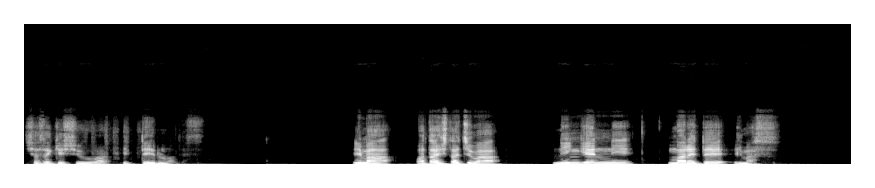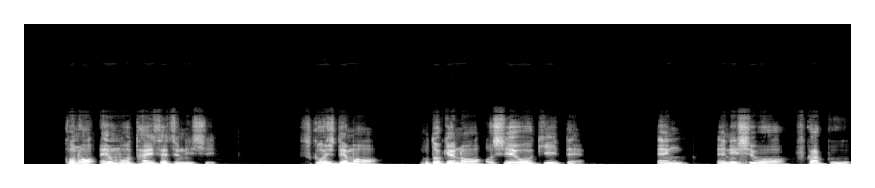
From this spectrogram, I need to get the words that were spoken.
社石宗は言っているのです。今、私たちは人間に生まれています。この縁を大切にし、少しでも仏の教えを聞いて、縁、縁しを深く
